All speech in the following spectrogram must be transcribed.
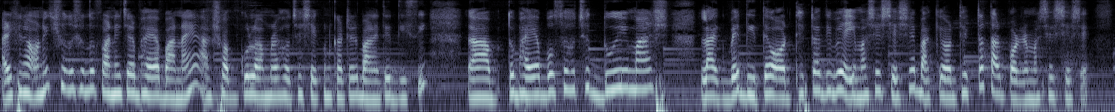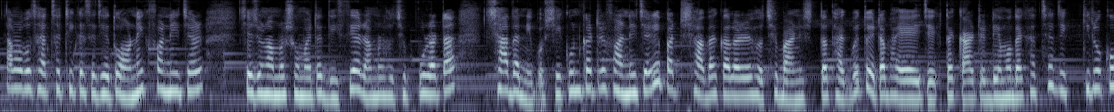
আর এখানে অনেক সুন্দর সুন্দর ফার্নিচার ভাইয়া বানায়, আর সবগুলো আমরা হচ্ছে সেগুন কাঠের বানাইতে দিছি। তো ভাইয়া বলছে হচ্ছে দুই মাস লাগবে দিতে, অর্ধেকটা দিবে এই মাসের শেষে, বাকি অর্ধেকটা তার পরের মাসের শেষে। আমরা বলছি আচ্ছা ঠিক আছে, যেহেতু অনেক ফার্নিচার সেজন্য আমরা সময়টা দিছি, আর আমরা হচ্ছে পুরাটা সাদা নিব। সেগুন কাঠের ফার্নিচারই বাট সাদা কালারের হচ্ছে বার্নিশটা থাকবে। তো এটা ভাইয়া এই যে একটা কার্টের ডেমো দেখাচ্ছে যে কীরকম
